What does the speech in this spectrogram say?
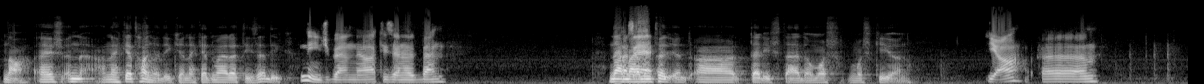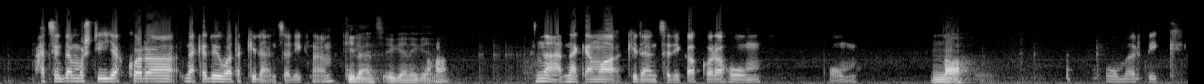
Na, és ne- neked hanyadik jön? Neked már a tizedik? Nincs benne a 15-ben. Nem, Az már el- mint hogy a te listádon most, most kijön. Ja, ö, Hát szerintem most így akkor a, neked ő volt a kilencedik, nem? Kilenc, igen, igen. Aha. Na hát nekem a kilencedik akkor a home, home. Na. Homer pick.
